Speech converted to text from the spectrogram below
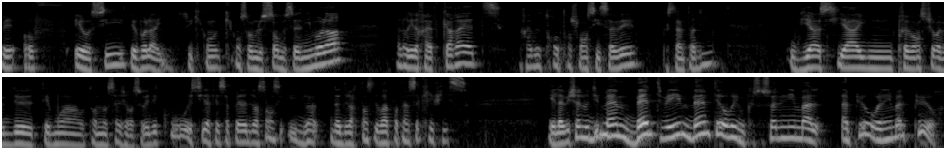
et aussi des volailles. Ceux qui, consomment le sang de ces animaux-là, alors il rêve karet, il rêve de tranchement s'il savait que c'est interdit ou bien s'il y a une prévention avec deux témoins au temps de nos sages, il recevait des coups, et s'il a fait sa première advertence, il doit, l'advertence devra apporter un sacrifice. Et la Mishnah nous dit même ben tveim, ben théorim, que ce soit un animal impur ou un animal pur.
